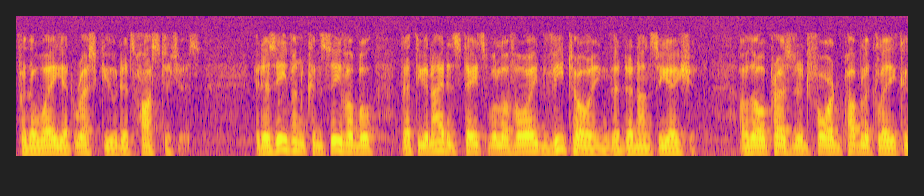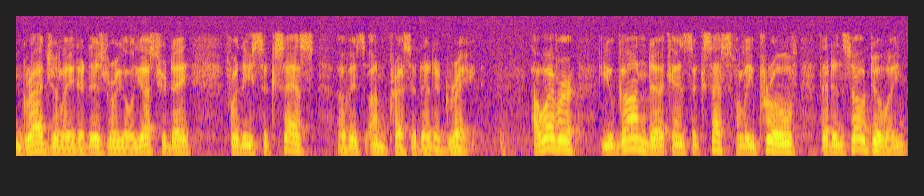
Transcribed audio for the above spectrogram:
for the way it rescued its hostages. It is even conceivable that the United States will avoid vetoing the denunciation, although President Ford publicly congratulated Israel yesterday for the success of its unprecedented raid. However, Uganda can successfully prove that in so doing,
